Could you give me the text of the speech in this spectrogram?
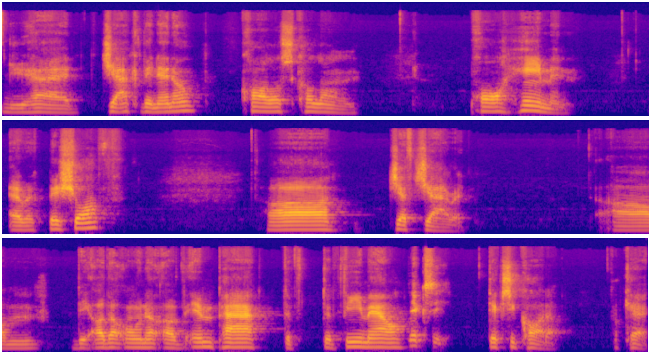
you had Jack Veneno, Carlos Colon, Paul Heyman, Eric Bischoff, uh, Jeff Jarrett, um, the other owner of Impact, the, the female Dixie. Dixie Carter. Okay.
